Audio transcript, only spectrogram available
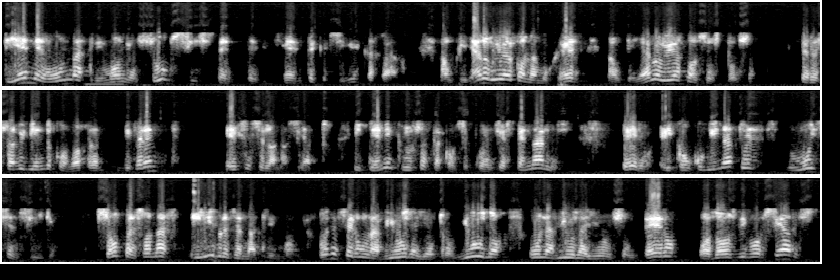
tiene un matrimonio subsistente, vigente, que sigue casado, aunque ya no viva con la mujer, aunque ya no viva con su esposa, pero está viviendo con otra diferente. Ese es el amaciato. Y tiene incluso hasta consecuencias penales. Pero el concubinato es muy sencillo son personas libres de matrimonio. Puede ser una viuda y otro viudo, una viuda y un soltero, o dos divorciados,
